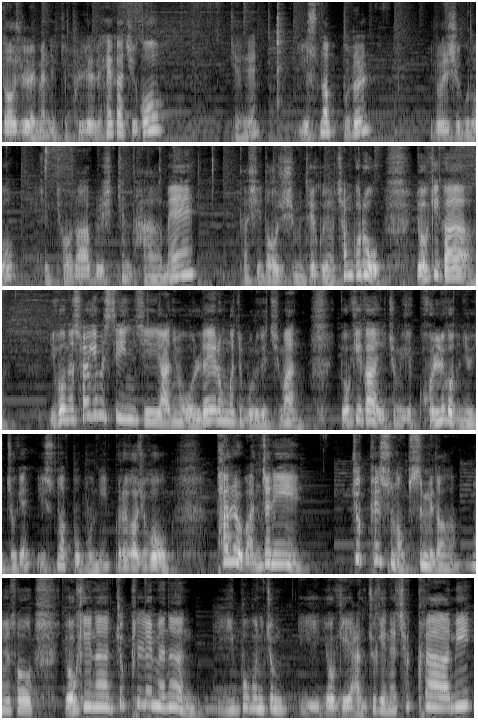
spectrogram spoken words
넣어주려면 이렇게 분리를 해가지고 이렇게 이 수납부를 이런 식으로 결합을 시킨 다음에 다시 넣어주시면 되고요. 참고로 여기가 이거는 설계미스인지 아니면 원래 이런 건지 모르겠지만 여기가 좀 이게 걸리거든요. 이쪽에 이 수납 부분이 그래가지고 팔을 완전히 쭉 필 수는 없습니다. 그래서 여기는 쭉 필려면은 이 부분이 좀 이- 여기 안쪽에 있는 차크람이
